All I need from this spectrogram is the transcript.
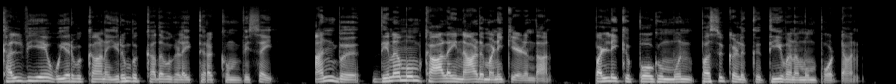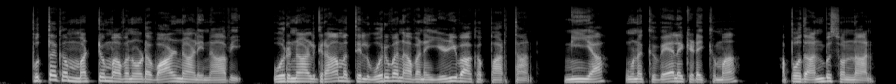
கல்வியே உயர்வுக்கான இரும்புக் கதவுகளை திறக்கும் விசை. அன்பு தினமும் காலை நாடு மணிக்கு எழுந்தான். பள்ளிக்குப் போகும் முன் பசுக்களுக்கு தீவனமும் போட்டான். புத்தகம் மட்டும் அவனோட வாழ்நாளின் ஆவி. ஒரு நாள் கிராமத்தில் ஒருவன் அவனை இழிவாகப் பார்த்தான். நீயா? உனக்கு வேலை கிடைக்குமா? அப்போது அன்பு சொன்னான்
